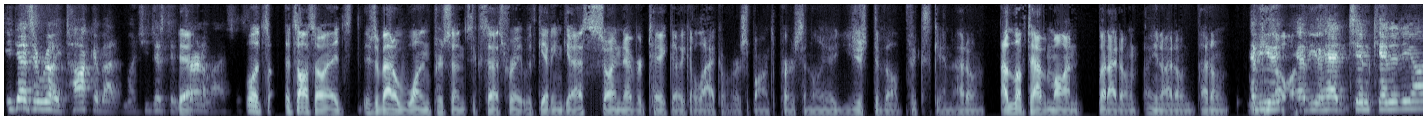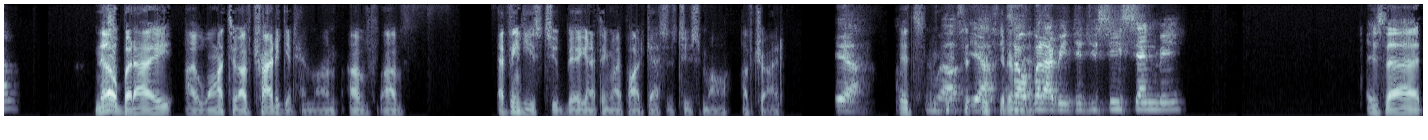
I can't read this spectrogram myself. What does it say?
he doesn't really talk about it much. He just internalizes. Yeah. Well, it's it's also it's there's about a one percent success rate with getting guests, so I never take like a lack of response personally. You just develop thick skin. I don't. I'd love to have him on, but I don't. You know, I don't. I don't. Have you have you had Tim Kennedy on? No, but I I want to. I've tried to get him on. I've I've I think he's too big, and I think my podcast is too small. I've tried. Yeah, it's well, it's, yeah. It's so, but I mean, did you see Send Me? Is that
